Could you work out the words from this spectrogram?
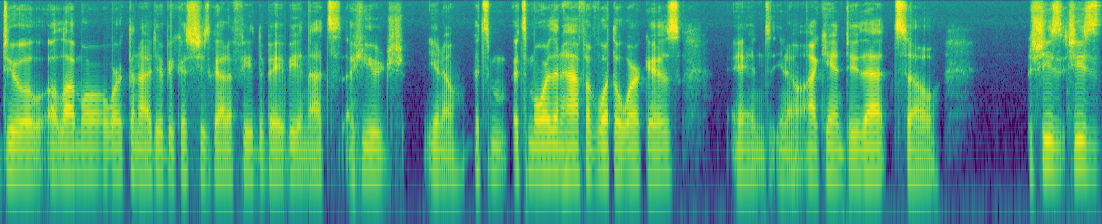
do a, a lot more work than I do because she's got to feed the baby and that's a huge, you know, it's it's more than half of what the work is and, you know, I can't do that. So she's she's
